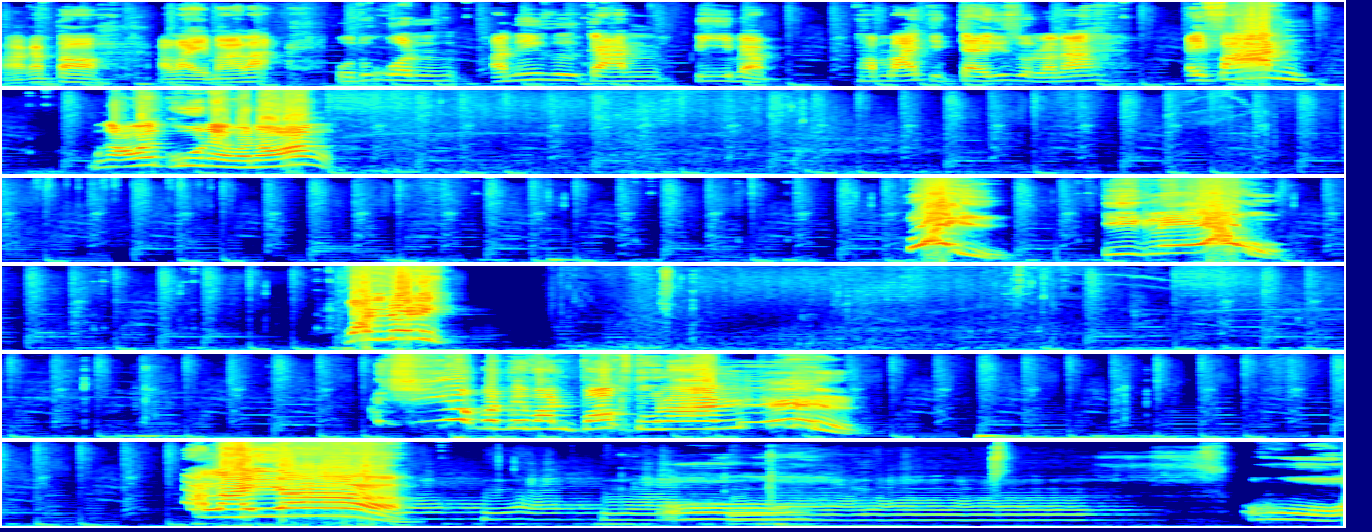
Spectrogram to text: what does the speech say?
มากันต่อ อะไรมาละโอ้ทุกคน อันนี้คือการตีแบบทำร้ายจิตใจที่สุดแล้วนะ ไอ้ฟาน มึงเอาให้กูหน่อยวะน้อง เฮ้ย อีกแล้ว วันเลยดิเชี่ยมันเป็นวันป๊อกตัวนั้น อะไรอะ โอ้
